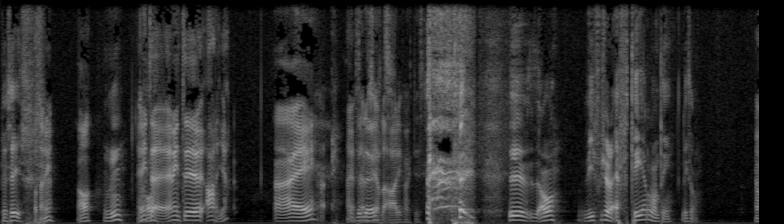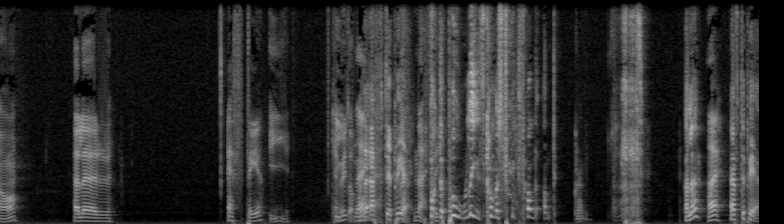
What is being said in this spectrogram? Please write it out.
Precis. Fattar ni? Ja. Mm. Är ni, ja. inte, är ni inte arga? Nej. Nej, Inte inte är så jävla arg faktiskt. Det är- ja, vi får köra FT eller någonting liksom. Ja. Eller FP. Y. Kan vi ta. Nej. Eller FTP. Nej, nej. Fuck the police coming straight from the underground. Eller? Nej. FTP?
